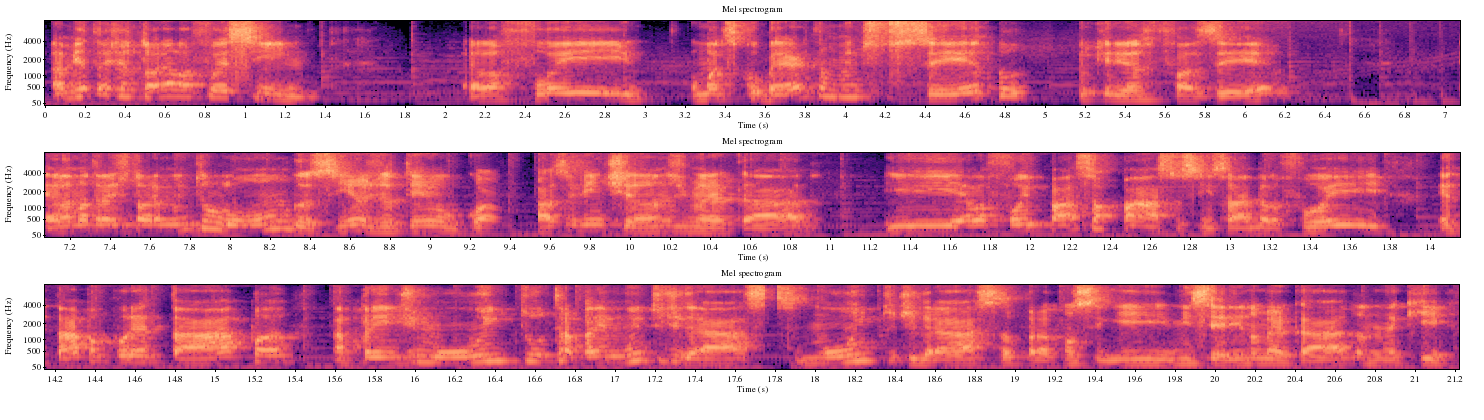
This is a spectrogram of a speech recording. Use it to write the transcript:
A minha trajetória, ela foi assim, ela foi uma descoberta muito cedo que eu queria fazer. Ela é uma trajetória muito longa, assim, eu já tenho quase 20 anos de mercado e ela foi passo a passo, assim, sabe? Ela foi etapa por etapa, aprendi muito, trabalhei muito de graça, muito de graça para conseguir me inserir no mercado, né? Que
